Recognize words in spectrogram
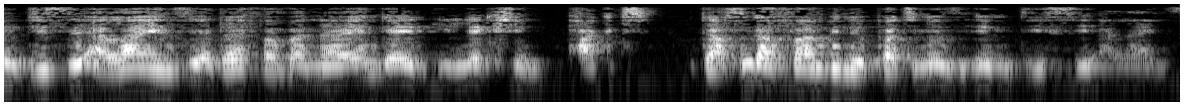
mdc alliance yataifamba nayo yanga iri election pact. Tasingafambi nepati inonzi mdc alliance.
